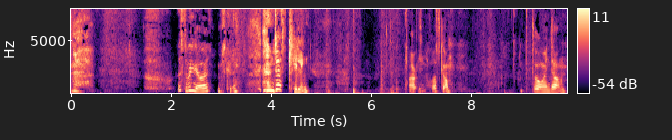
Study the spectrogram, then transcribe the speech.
this video, I'm just kidding. I'm just kidding. Alright, let's go. Go and, um,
